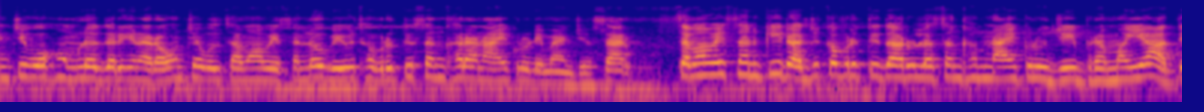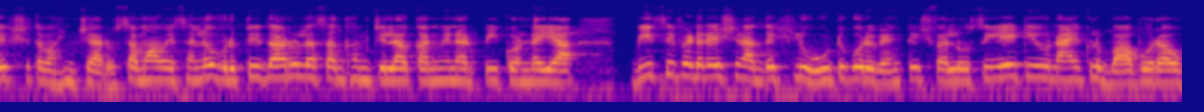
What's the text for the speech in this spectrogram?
ఎన్జీఓ హోంలో జరిగిన రౌండ్ టేబుల్ సమావేశంలో వివిధ వృత్తి సంఘాల నాయకులు డిమాండ్ చేశారు. సమావేశానికి రజక వృత్తిదారుల సంఘం నాయకులు జి. బ్రహ్మయ్య అధ్యక్షత వహించారు. సమావేశంలో వృత్తిదారుల సంఘం జిల్లా convener P. Kondaiah BC federation అధ్యక్షులు ఊటుకూరి వెంకటేశ్వర్లు సిఐటియు నాయకులు బాబురావు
